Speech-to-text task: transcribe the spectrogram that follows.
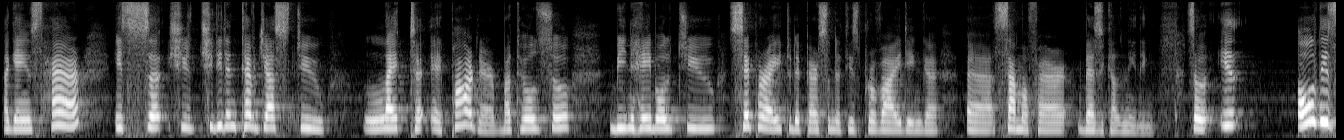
against her, it's, she, she didn't have just to let a partner, but also being able to separate to the person that is providing uh, some of her basic needing. So it, all these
